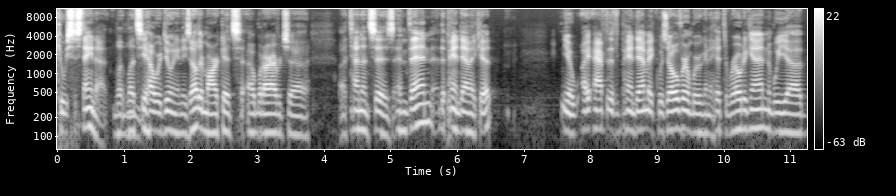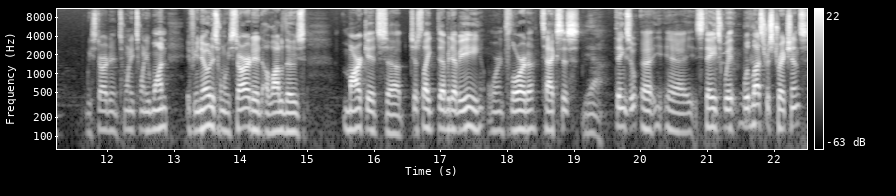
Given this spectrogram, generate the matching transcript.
Can we sustain that? Let, Let's see how we're doing in these other markets. Uh, what our average uh, attendance is, and then the pandemic hit. You know, I, after the pandemic was over and we were going to hit the road again, we uh, we started in 2021. If you notice, when we started, a lot of those markets, uh, just like WWE, were in Florida, Texas, Yeah. things, uh, uh, states with, with less restrictions,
